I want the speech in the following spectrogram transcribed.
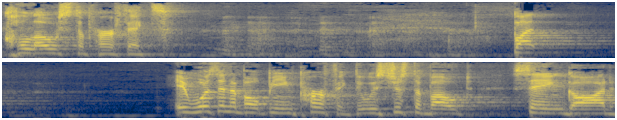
Close to perfect. But it wasn't about being perfect. It was just about saying, God,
